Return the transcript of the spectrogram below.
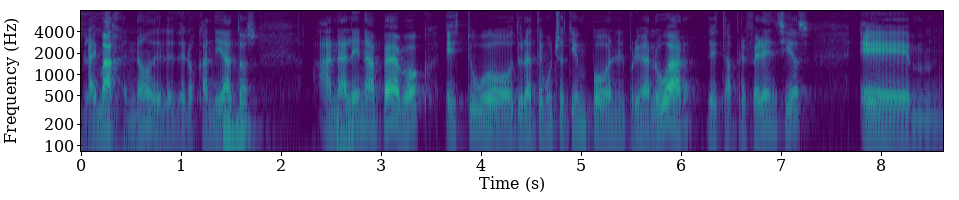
la imagen ¿no? de, los candidatos. Annalena Baerbock estuvo durante mucho tiempo en el primer lugar de estas preferencias, em,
